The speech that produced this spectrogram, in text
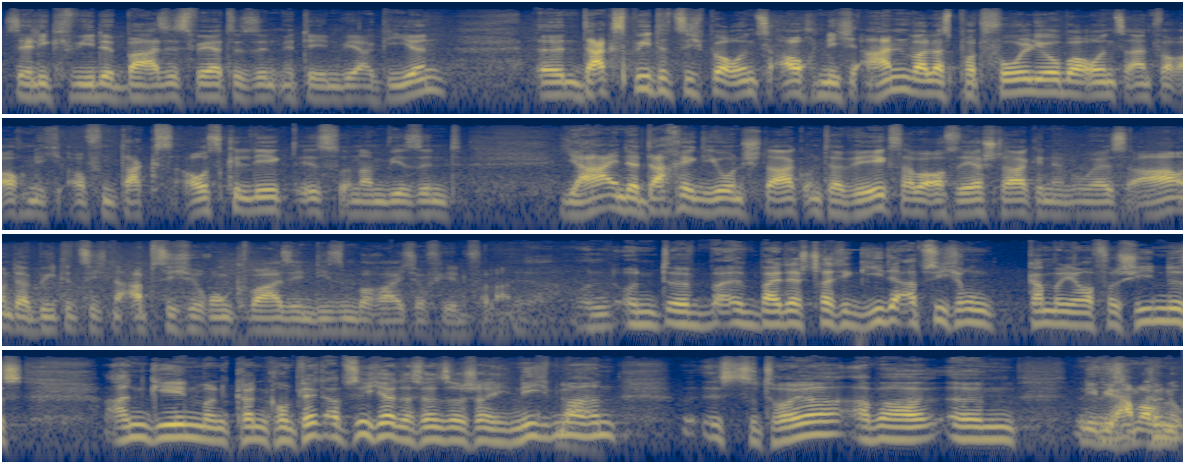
sehr liquide Basiswerte sind, mit denen wir agieren. Ein DAX bietet sich bei uns auch nicht an, weil das Portfolio bei uns einfach auch nicht auf den DAX ausgelegt ist, sondern wir sind ja in der Dachregion stark unterwegs, aber auch sehr stark in den USA. Und da bietet sich eine Absicherung quasi in diesem Bereich auf jeden Fall an. Ja. Und, und äh, bei der Strategie der Absicherung kann man ja auch Verschiedenes angehen. Man kann komplett absichern, das werden Sie wahrscheinlich nicht machen, ist zu teuer. Aber ähm, nee, wir haben auch eine,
